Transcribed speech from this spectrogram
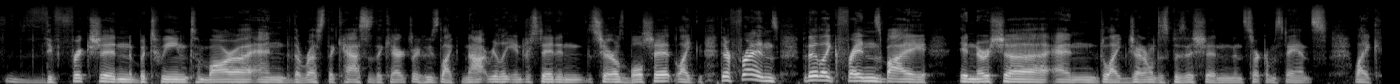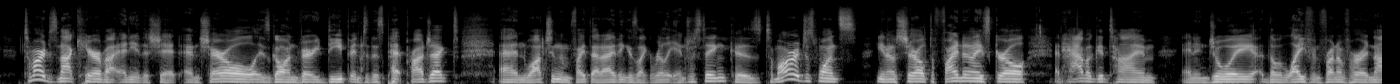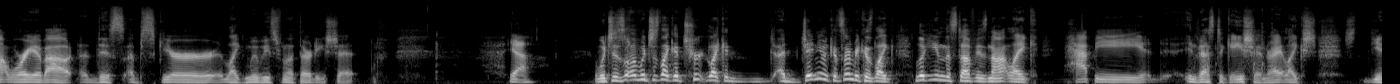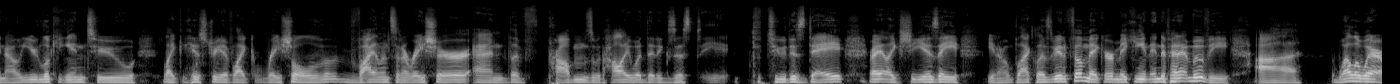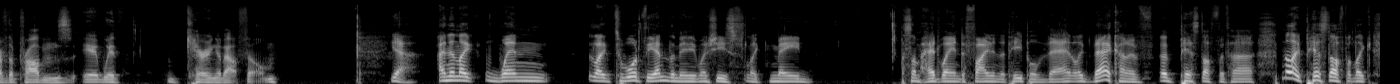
the friction between Tamara and the rest of the cast as the character who's like not really interested in Cheryl's bullshit. Like they're friends, but they're like friends by inertia and like general disposition and circumstance. Like Tamara does not care about any of the shit, and Cheryl is gone very deep into this pet project. And watching them fight that, I think, is like really interesting because Tamara just wants you know Cheryl to find a nice girl and have a good time and enjoy the life in front of her and not worry about this obscure like movies from the 30s shit yeah. which is which is like a true like a, a genuine concern because like looking at the stuff is not like happy investigation right? Like you know you're looking into like history of like racial violence and erasure and the problems with hollywood that exist eh, to this day right? Like she is a you know black lesbian filmmaker making an independent movie uh well aware of the problems eh, with caring about film. Yeah. And then, like, when, like, towards the end of the movie, when she's, like, made some headway into finding the people there, like, they're kind of uh, pissed off with her. Not, like, pissed off, but, like,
